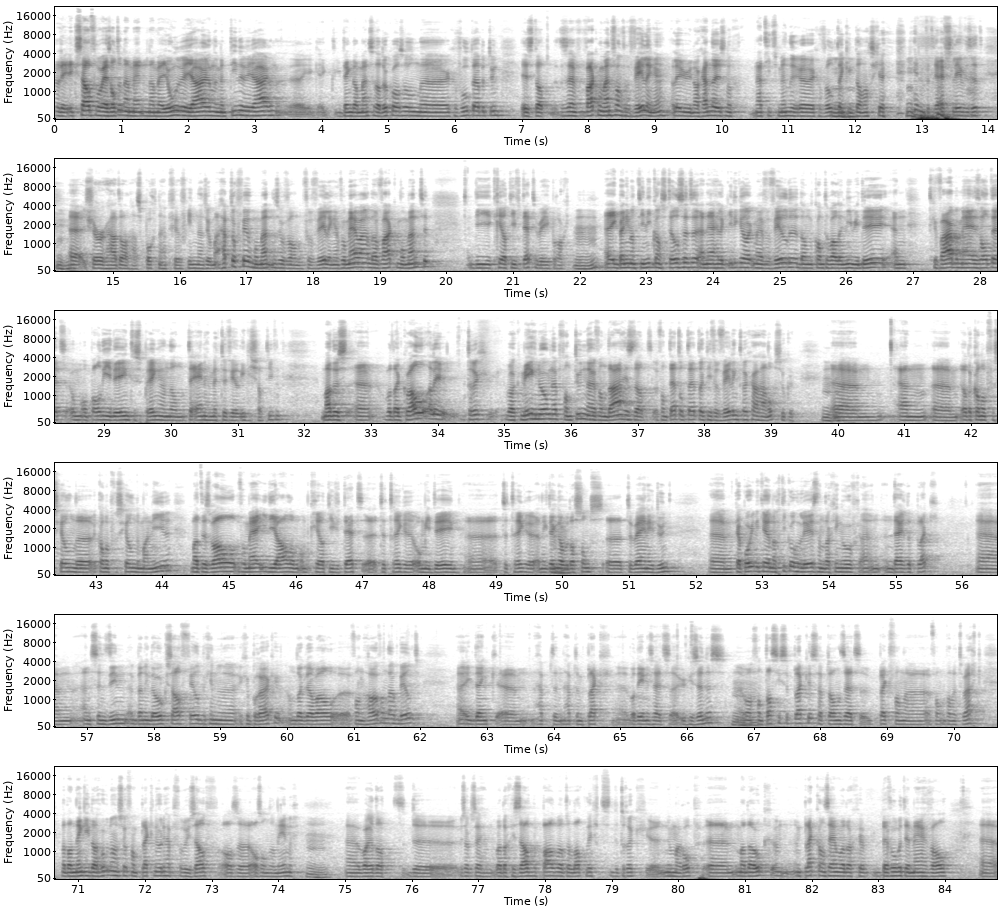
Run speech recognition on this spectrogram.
Allee, ik zelf verwijs altijd naar mijn, naar mijn jongere jaren, mijn tienere jaren. Uh, ik, ik, ik, denk dat mensen dat ook wel zullen uh, gevoeld hebben toen. Is dat, er zijn vaak momenten van verveling. Hè? Allee, je agenda is nog net iets minder uh, gevuld, mm -hmm. denk ik, dan als je in het bedrijfsleven zit. Mm -hmm. sure, je gaat wel gaan sporten, heb veel vrienden en zo. Maar je hebt toch veel momenten zo van verveling. En voor mij waren dat vaak momenten die creativiteit teweegbrachten. Mm -hmm. ik ben iemand die niet kan stilzitten en eigenlijk iedere keer dat ik mij verveelde, dan komt er wel een nieuw idee. En gevaar bij mij is altijd om op al die ideeën te springen en dan te eindigen met te veel initiatieven. Maar dus, uh, wat ik wel, allee, terug, wat ik meegenomen heb van toen naar vandaag, is dat van tijd tot tijd dat ik die verveling terug ga gaan opzoeken. Mm -hmm. um, en um, ja, dat kan op, verschillende, kan op verschillende manieren, maar het is wel voor mij ideaal om, om creativiteit uh, te triggeren, om ideeën uh, te triggeren. En ik denk mm -hmm. dat we dat soms te weinig doen. Um, ik heb ooit een keer een artikel gelezen en dat ging over een, een derde plek. Um, en sindsdien ben ik dat ook zelf veel beginnen gebruiken, omdat ik daar wel uh, van hou, van dat beeld. Uh, ik denk, je um, hebt, een, hebt een plek uh, wat enerzijds je gezin is, mm -hmm. wat een fantastische plek is. Je hebt anderzijds een plek van, van, van het werk. Maar dan denk ik dat je ook nog een soort van plek nodig hebt voor jezelf als, als ondernemer. Mm -hmm. waar, dat de, hoe zou ik zeggen, waar dat je zelf bepaalt wat de lat ligt, de druk, noem maar op. Ehm, maar dat ook een, een, plek kan zijn waar dat je bijvoorbeeld in mijn geval uh,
